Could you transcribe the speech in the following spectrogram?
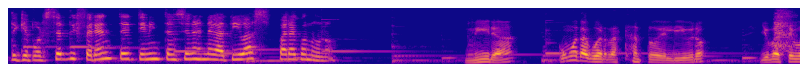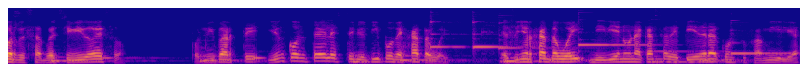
de que por ser diferente tiene intenciones negativas para con uno, Mira, ¿cómo te acuerdas tanto del libro? Yo pasé por desapercibido eso. Por mi parte, yo encontré el estereotipo de Hathaway. El señor Hathaway vivía en una casa de piedra con su familia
